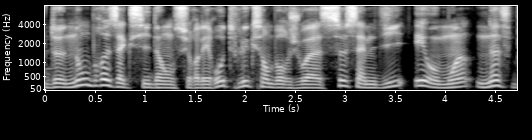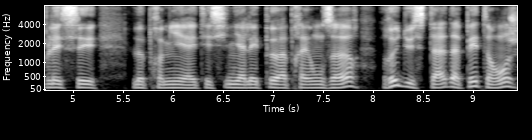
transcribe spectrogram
De nombreux accidents sur les routes luxembourgeoises ce samedi et au moins 9 blessés. Le premier a été signalé peu après 11 heures, rue du Stade à Pétange,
